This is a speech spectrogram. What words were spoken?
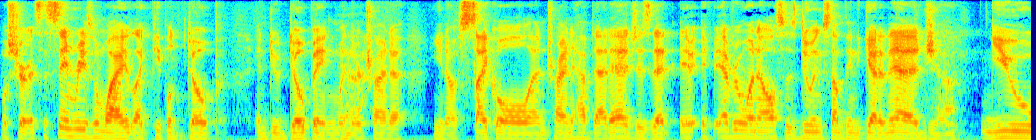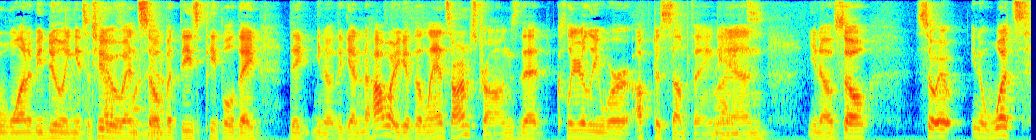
Well, sure. It's the same reason why like people dope and do doping when Yeah. they're trying to, you know, cycle and trying to have that edge. Is that if, everyone else is doing something to get an edge, Yeah. you want to be doing It's it too. and one, so, yeah. but these people, they they you know they get into hot water. You get the Lance Armstrongs that clearly were up to something, Right. and you know, so so it, you know what's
